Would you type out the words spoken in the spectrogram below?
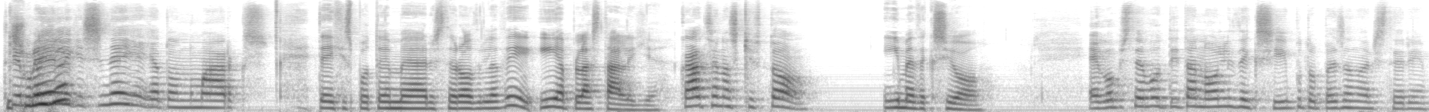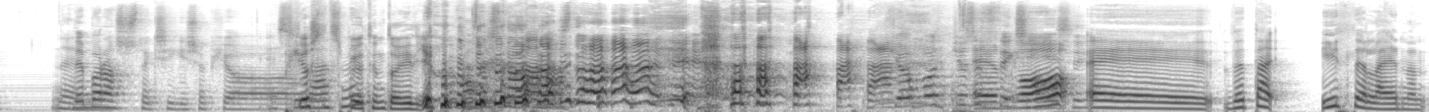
Τι Και σου με λέγε; έλεγε συνέχεια για τον Μάρξ. Τα έχει ποτέ με αριστερό δηλαδή, ή απλά στα έλεγε, Κάτσε να σκεφτώ. ή με δεξιό; Εγώ πιστεύω ότι ήταν όλοι δεξιοί που το παίζαν αριστεροί. Ναι. Δεν μπορώ να σας το εξηγήσω πιο. Εσύ. Ποιος θα της πει ότι είναι το ίδιο; Ποιο, ποιος θα σου το Εγώ εξηγήσει; ε, δεν τα ήθελα έναν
